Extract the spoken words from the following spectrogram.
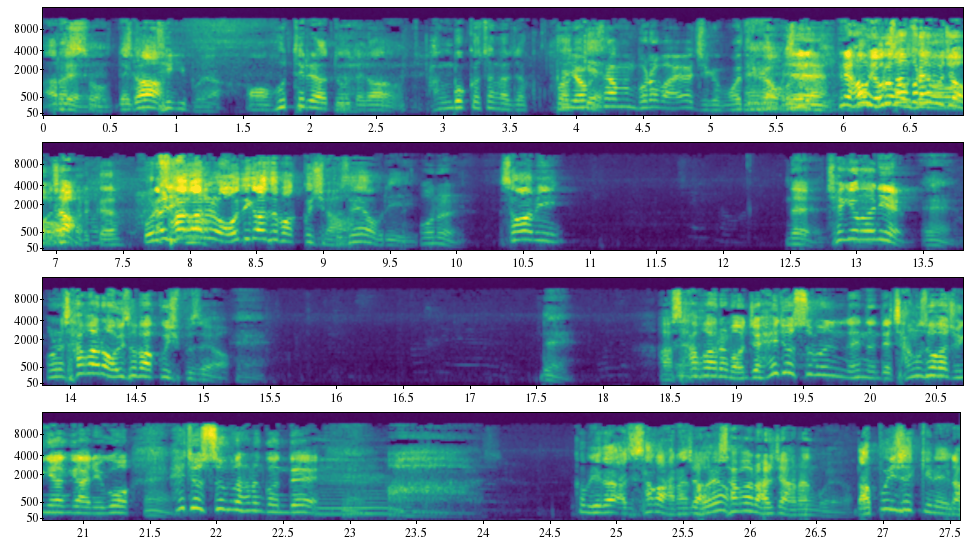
알았어. 그래, 내가? 어, 호텔이라도 내가 방법 잡고 그럼 구할게. 여기서 한번 물어봐요 지금 어디 네. 가고. 그래, 네. 그래, 한번 여기서 한번. 해보죠. 자, 그럴까요? 우리 빨리, 사과를 어. 어. 디 가서 받고 싶으세요, 우리? 오늘. 성함이, 네. 최경아님. 네. 오늘 사과는 어디서 받고 싶으세요? 네. 네. 아, 사과를 먼저 해줬으면 했는데, 장소가 중요한 게 아니고, 네. 해줬으면 하는 건데, 음. 아, 그럼 얘가 아직 사과 안한 자, 거예요? 사과를 아직 안 한 거예요. 나쁜 새끼네, 이거.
